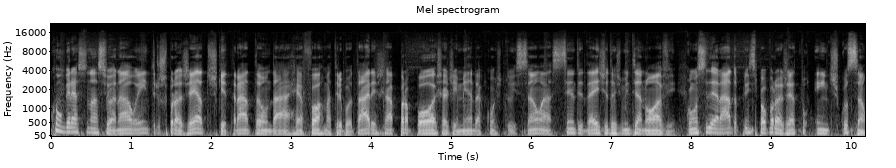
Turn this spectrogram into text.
Congresso Nacional, entre os projetos que tratam da reforma tributária, está a proposta de emenda à Constituição a 110 de 2019, considerado o principal projeto em discussão.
